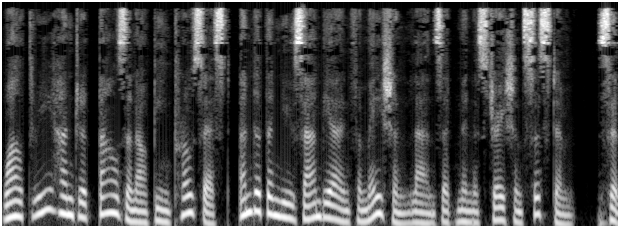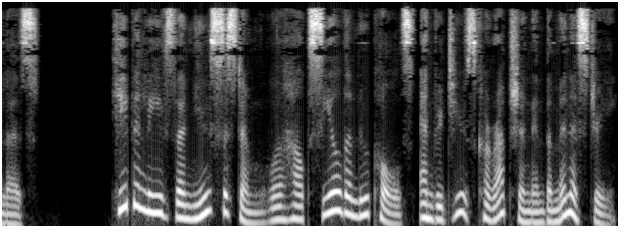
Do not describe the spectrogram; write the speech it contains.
while 300,000 are being processed under the new Zambia Information Lands Administration System, ZILAS. He believes the new system will help seal the loopholes and reduce corruption in the ministry.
